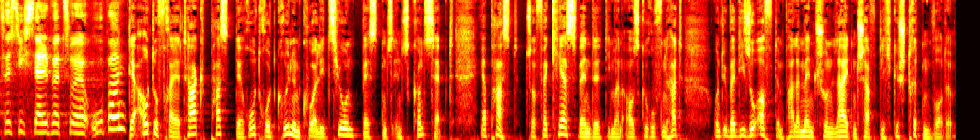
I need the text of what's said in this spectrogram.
für sich selber zu erobern. Der autofreie Tag passt der rot-rot-grünen Koalition bestens ins Konzept. Er passt zur Verkehrswende, die man ausgerufen hat und über die so oft im Parlament schon leidenschaftlich gestritten wurde.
